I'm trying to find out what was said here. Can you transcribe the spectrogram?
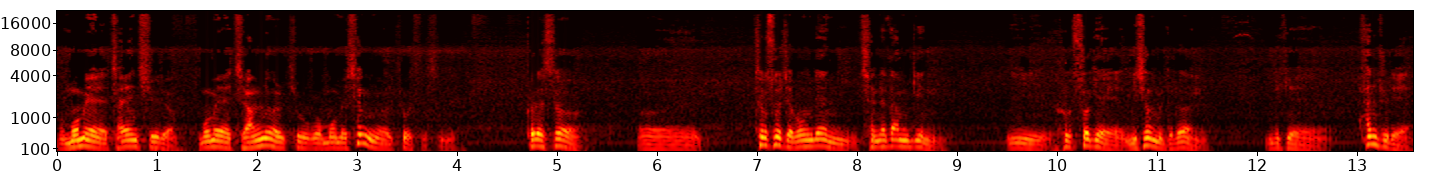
몸의 자연 치유력, 몸의 저항력을 키우고 몸의 생명력을 키울 수 있습니다. 그래서 어, 특수 제공된 천에 담긴 이 흙 속의 미생물들은 이렇게 한 줄에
